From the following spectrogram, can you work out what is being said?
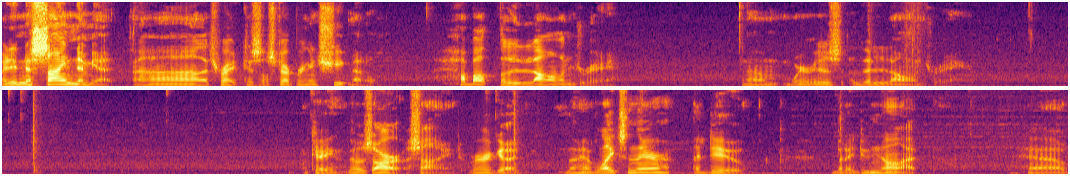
I didn't assign them yet. Ah, that's right, because they'll start bringing sheet metal. How about the laundry? Um, where is the laundry? Okay, those are assigned. Very good. Do I have lights in there? I do but I do not have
